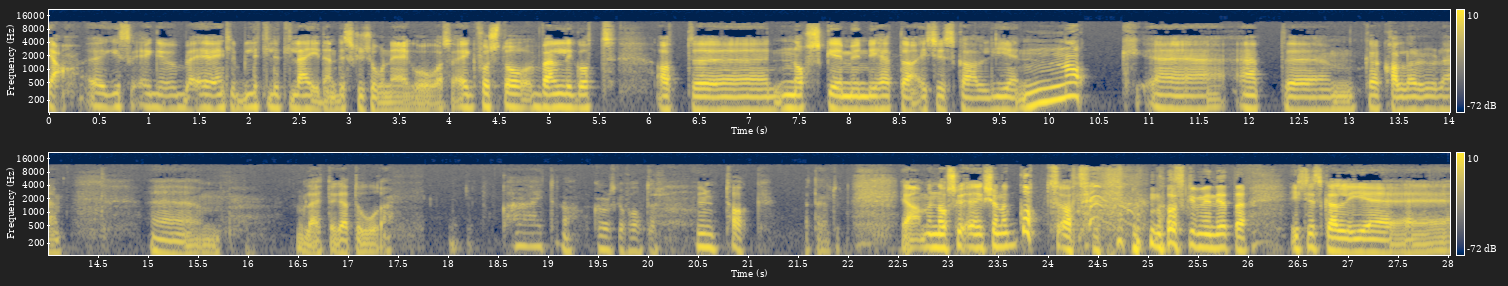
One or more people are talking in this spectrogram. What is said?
Ja. Jeg, jeg ble egentlig litt, litt lei den diskusjonen, jeg òg. Altså. Jeg forstår veldig godt at uh, norske myndigheter ikke skal gi nok uh, et uh, Hva kaller du det? Eh, nå leter jeg etter ordet. Hva heter det? Hva du skal fram til? Unntak. Vet jeg helt ut. Ja, men norske, jeg skjønner godt at norske myndigheter ikke skal gi eh,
